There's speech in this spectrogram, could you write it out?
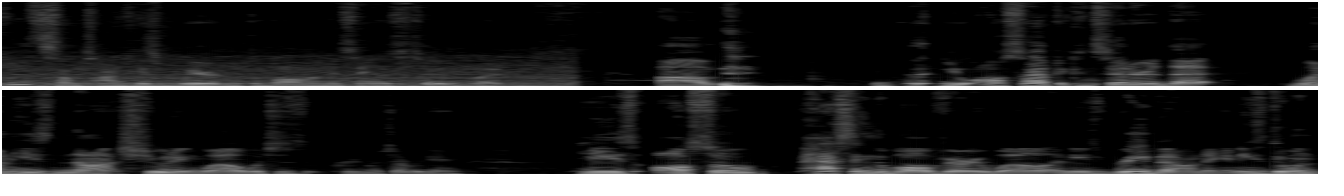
Keith sometimes gets weird with the ball in his hands too. But um, you also have to consider that when he's not shooting well, which is pretty much every game, he's also passing the ball very well, and he's rebounding, and he's doing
